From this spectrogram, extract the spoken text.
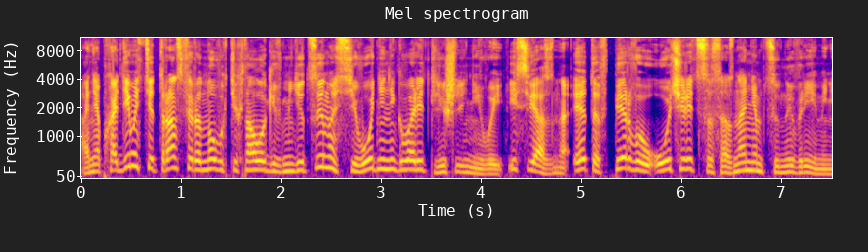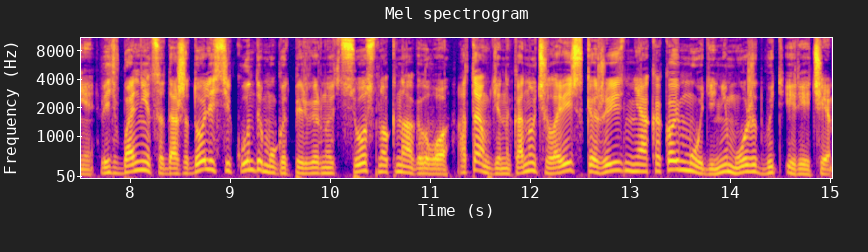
О необходимости трансфера новых технологий в медицину сегодня не говорит лишь ленивый. И связано это в первую очередь с осознанием цены времени. Ведь в больнице даже доли секунды могут перевернуть все с ног на голову. А там, где на кону человеческая жизнь, ни о какой моде не может быть и речи.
